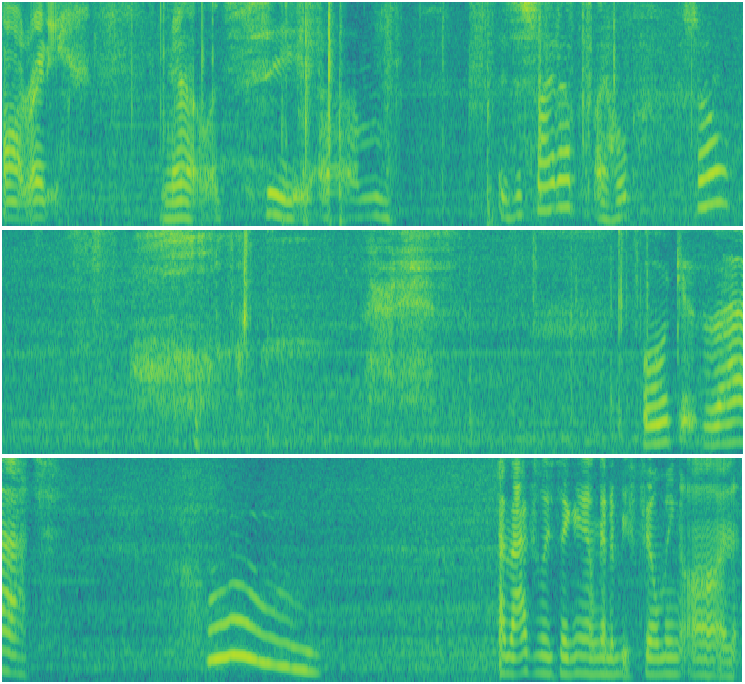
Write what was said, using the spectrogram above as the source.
Alrighty. Now, let's see. Um, is this side up? I hope so. there it is. Look at that. Ooh. I'm actually thinking I'm going to be filming on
